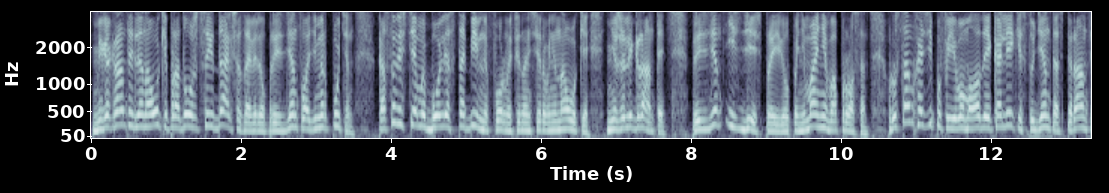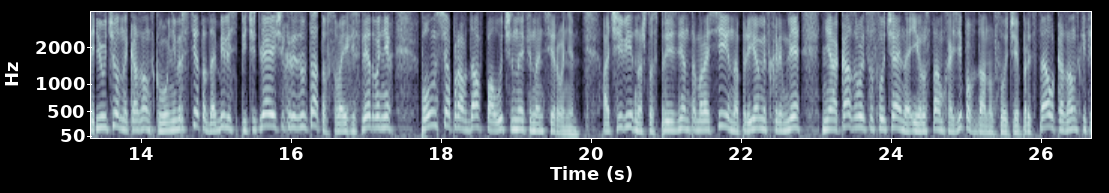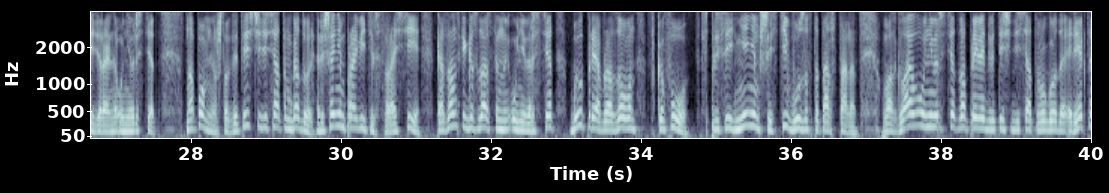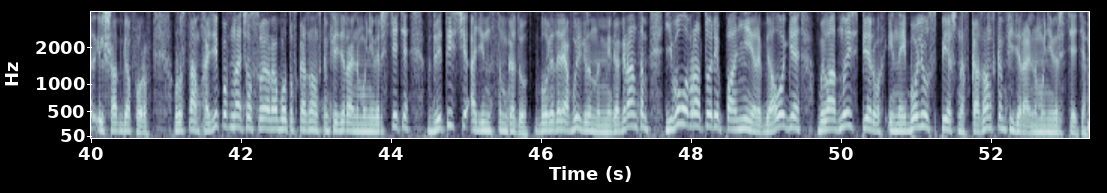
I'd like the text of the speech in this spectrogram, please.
Мегагранты для науки продолжатся и дальше, заверил президент Владимир Путин. Коснулись темы более стабильной формы финансирования науки, нежели гранты. Президент и здесь проявил понимание вопроса. Рустам Хазипов и его молодые коллеги, студенты, аспиранты и ученые Казанского университета добились впечатляющих результатов в своих исследованиях, полностью оправдав полученное финансирование. Очевидно, что с президентом России на приеме в Кремле не оказывается случайно, и Рустам Хазипов в данном случае представил Казанский федеральный университет. Напомним, что в 2010 году решение Решением правительства России Казанский государственный университет был преобразован в КФУ с присоединением шести вузов Татарстана. Возглавил университет в апреле 2010 года ректор Ильшат Гафуров. Рустам Хазипов начал свою работу в Казанском федеральном университете в 2011 году. Благодаря выигранным мегагрантам его лаборатория по нейробиологии была одной из первых и наиболее успешных в Казанском федеральном университете.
